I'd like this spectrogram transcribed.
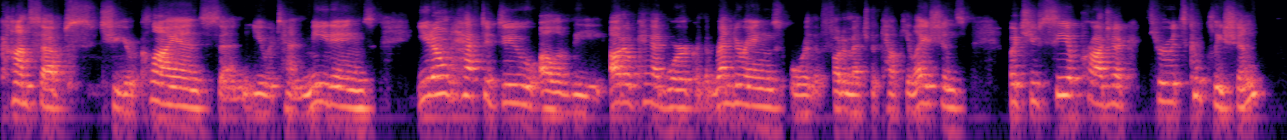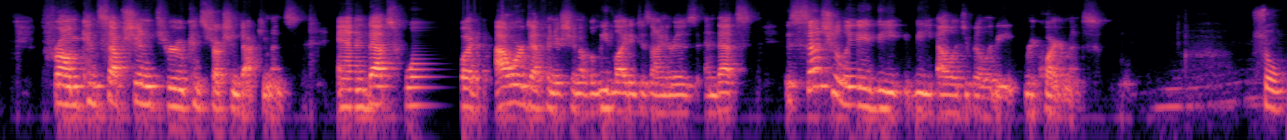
concepts to your clients and you attend meetings you don't have to do all of the AutoCAD work or the renderings or the photometric calculations, but you see a project through its completion from conception through construction documents. And that's what, what our definition of a lead lighting designer is. And that's essentially the, the eligibility requirements. So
